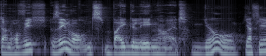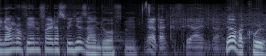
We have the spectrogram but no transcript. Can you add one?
dann hoffe ich, sehen wir uns bei Gelegenheit. Jo, ja, vielen Dank auf jeden Fall, dass wir hier sein durften. Ja, danke für die Einladung. Ja, war cool.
